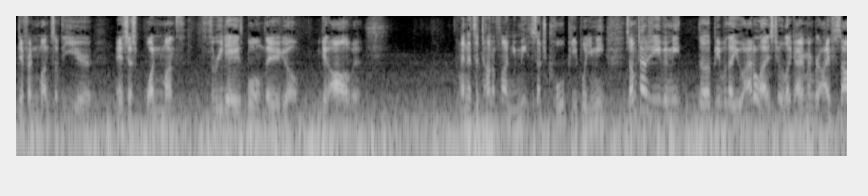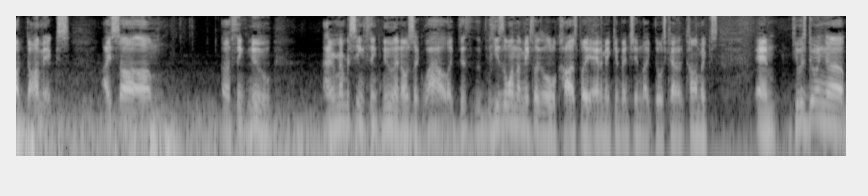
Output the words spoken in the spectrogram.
different months of the year. It's just one month, three days, boom, there you go. You get all of it. And it's a ton of fun. You meet such cool people. You meet, sometimes you even meet the people that you idolize too. Like I remember I saw Domix. I saw um, uh, Think New. I remember seeing Think New, and I was like, wow, like this. He's the one that makes like a little cosplay anime convention, like those kind of comics. And he was doing a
